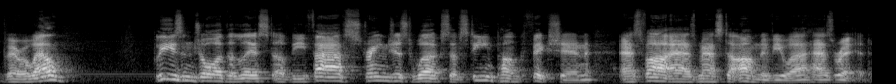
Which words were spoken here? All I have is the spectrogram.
Very well. Please enjoy the list of the five strangest works of steampunk fiction as far as Master Omniviewer has read.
